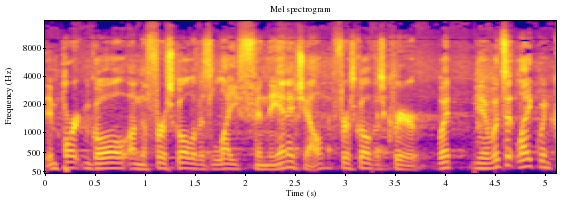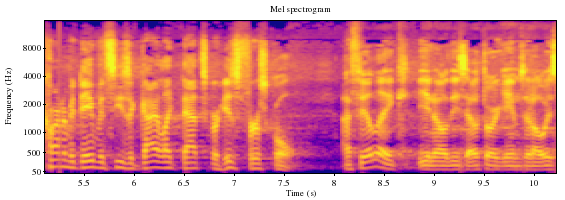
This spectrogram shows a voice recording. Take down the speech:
important goal on the first goal of his life in the NHL, first goal of his career. What you know, what's it like when Connor McDavid sees a guy like that score his first goal? I feel like you know these outdoor games. It always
